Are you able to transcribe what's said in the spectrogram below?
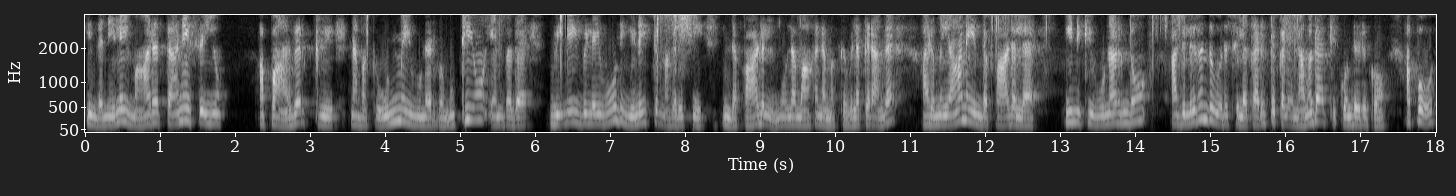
இந்த நிலை மாறத்தானே செய்யும். அப்ப அதற்கு நமக்கு உண்மை உணர்வு முக்கியம் என்பதை வினை விளைவோடு இணைத்து மகரிஷி இந்த பாடல் மூலமாக நமக்கு விளக்குறாங்க. அருமையான இந்த பாடலை இன்னைக்கு உணர்ந்தோம். அதிலிருந்து ஒரு சில கருத்துக்களை நமதாக்கி கொண்டிருக்கோம். அப்போ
